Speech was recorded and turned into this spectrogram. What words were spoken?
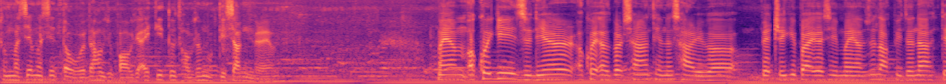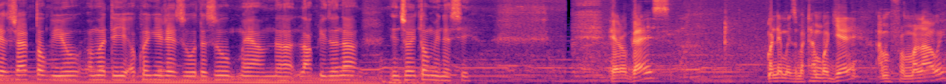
ꯁꯨꯝ ꯃꯆꯦꯠ ꯃꯆꯦꯠ ꯇꯧꯕꯗ ꯍꯧꯖꯤꯛ ꯐꯥꯎꯁꯦ ꯑꯩꯠꯇꯤ ꯇꯨ ꯊꯥꯎꯖꯟꯃꯨꯛꯇꯤ ꯆꯪꯈ꯭ꯔꯦ ꯃꯌꯥꯝ ꯑꯩꯈꯣꯏꯒꯤ ꯖꯨꯅꯤꯌꯔ ꯑꯩꯈꯣꯏ ꯑꯜꯕꯔꯠ ꯁꯥꯔꯥꯡꯊꯦꯝꯅ ꯁꯥꯔꯤꯕ ꯕꯦꯇ꯭ꯔꯤꯒꯤ ꯕꯥꯏꯛ ꯑꯁꯤ ꯃꯌꯥꯝꯁꯨ ꯂꯥꯛꯄꯤꯗꯨꯅ ꯇꯦꯁ ꯗ꯭ꯔꯥꯏꯚ ꯇꯧꯕꯤꯌꯨ ꯑꯃꯗꯤ ꯑꯩꯈꯣꯏꯒꯤ ꯔꯦꯖꯣꯗꯁꯨ ꯃꯌꯥꯝꯅ ꯂꯥꯛꯄꯤꯗꯨꯅ ꯏꯟꯖꯣꯏ ꯇꯧꯃꯤꯟꯅꯁꯤ Hello guys, my name is Matambo Jere. I'm from Malawi,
